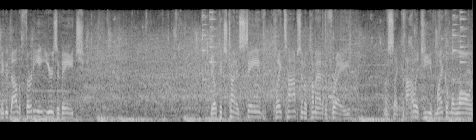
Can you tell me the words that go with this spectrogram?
Iguodala, 38 years of age. Jokic trying to save. Klay Thompson will come out of the fray. The psychology of Michael Malone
